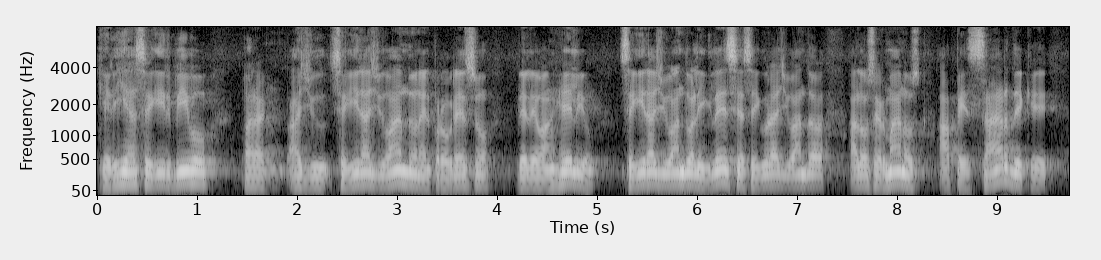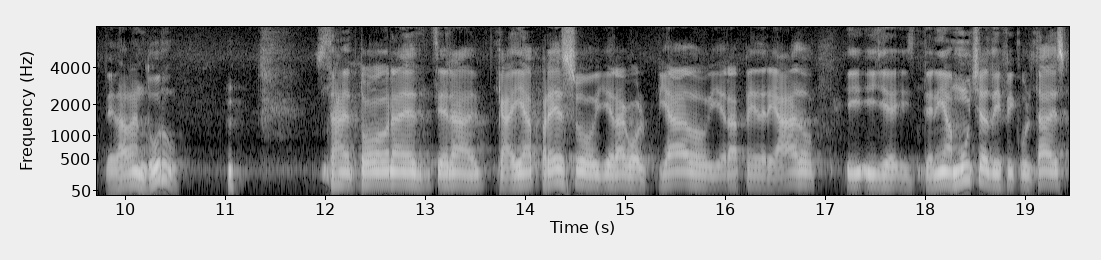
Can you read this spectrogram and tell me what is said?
quería seguir vivo para seguir ayudando en el progreso del Evangelio, seguir ayudando a la iglesia, seguir ayudando a, los hermanos, a pesar de que le daban duro. Todo era, caía preso y era golpeado y era apedreado y tenía muchas dificultades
